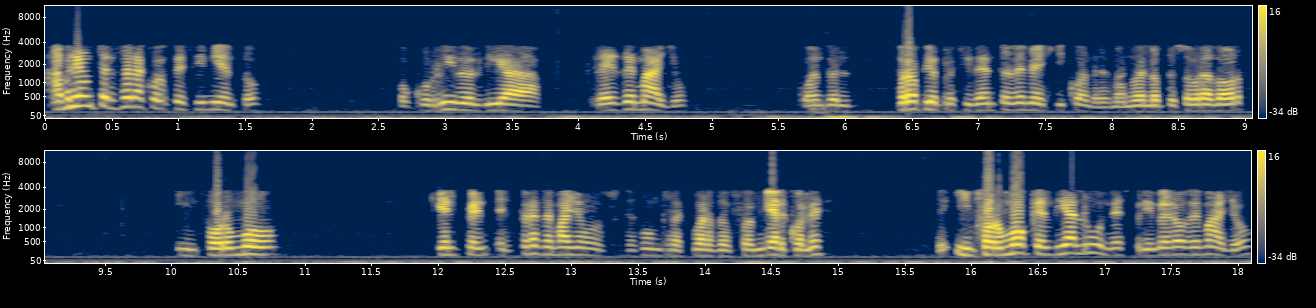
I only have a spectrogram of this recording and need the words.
Habría un tercer acontecimiento ocurrido el día 3 de mayo, cuando el propio presidente de México, Andrés Manuel López Obrador, informó que el, el 3 de mayo, según recuerdo, fue miércoles, informó que el día lunes, primero de mayo,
